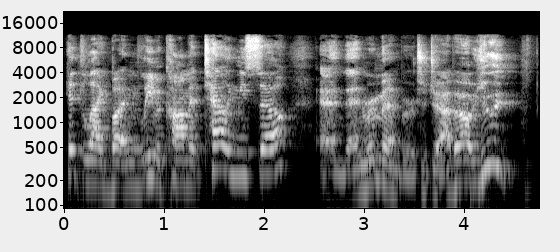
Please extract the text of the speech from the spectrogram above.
hit the like button, leave a comment telling me so, and then remember to dab out yeet!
